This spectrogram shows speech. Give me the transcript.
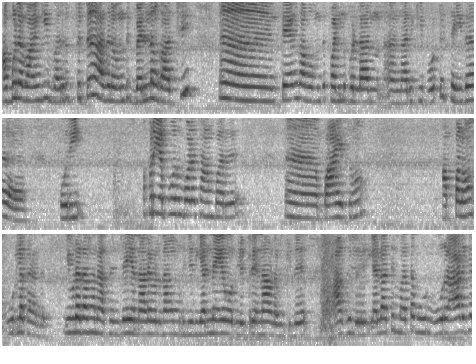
அவுளை வாங்கி வறுத்துட்டு அதில் வந்து வெல்லம் காய்ச்சி தேங்காவை வந்து பல்லு பல்லாக நறுக்கி போட்டு செய்த பொரி. அப்புறம் எப்போதும் போல் சாம்பார் பாயசம் அப்பளம் உருளைக்கிழங்கு. இவ்வளோ தாங்க நான் செஞ்சேன். என்னால் இவ்வளோ தாங்க முடிஞ்சது. எண்ணெயே ஒரு லிட்டர் என்ன அவ்வளோ விற்கிது அகுல் எல்லாத்தையும் பார்த்தா ஒரு ஒரு ஆளுக்கு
